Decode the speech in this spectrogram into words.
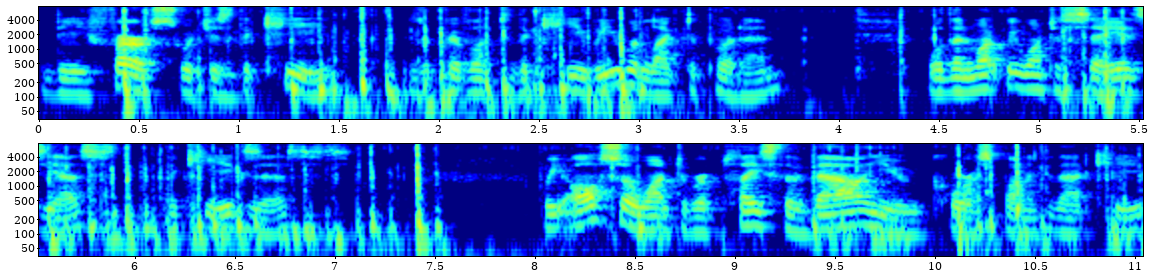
the first, which is the key, is equivalent to the key we would like to put in, well then what we want to say is yes, the key exists. We also want to replace the value corresponding to that key.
